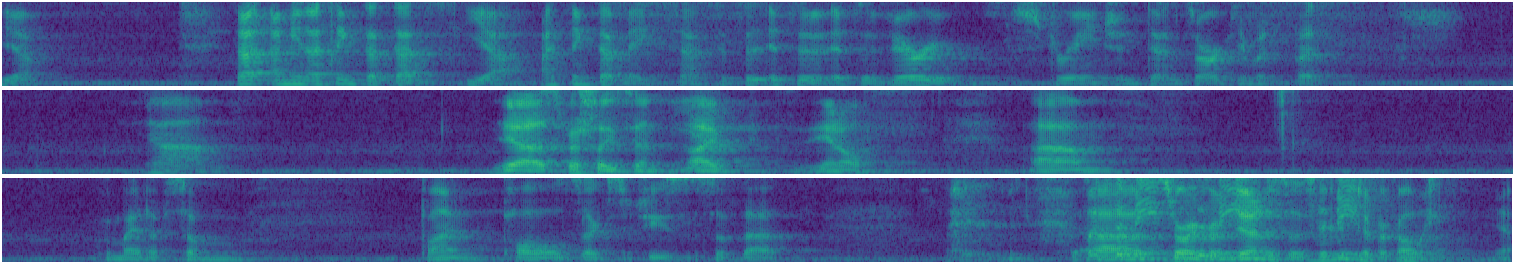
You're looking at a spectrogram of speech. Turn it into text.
Yeah. That I mean, I think that that's yeah. I think that makes sense. It's a it's a it's a very strange and dense argument, but um, Yeah, especially since Yeah. I, you know, um, we might have some find Paul's exegesis of that but the uh, main, story the from main- Genesis the could be difficult. point- Yeah,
